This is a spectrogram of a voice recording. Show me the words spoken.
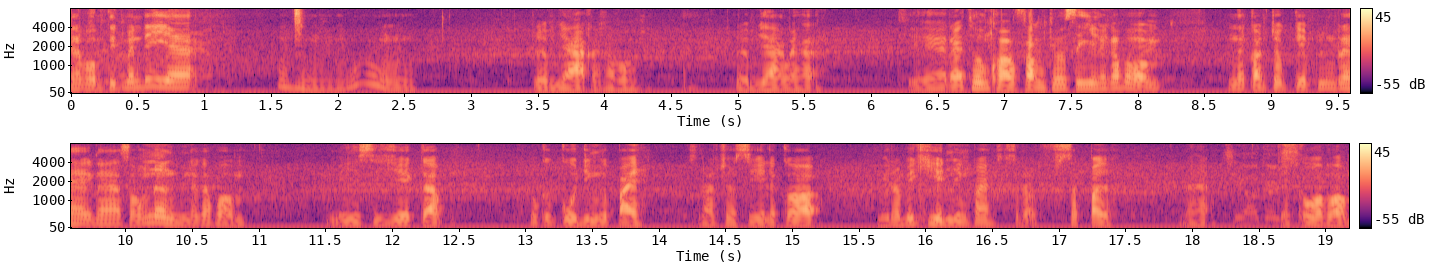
นะผมติดแมนดี้ฮะเริ่มยากแล้วครับผม เริ่มยากเลยฮะโอเคได้ทุ่มของฝั่งโชซีนะครับผมในก่อนจบเกมครึ่งแรกนะสองหนึ่งนะครับผม มีซีเยกับลูกากูยิงไปสำหรับโชซีแล้วก็มีโรบบี้คีนยิงไปสำหรับสเปอร์นะฮะเดโก้ครับผม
